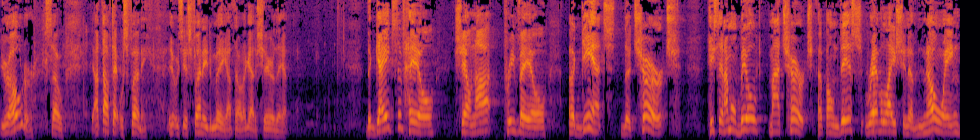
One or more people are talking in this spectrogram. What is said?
You're older. So I thought that was funny. It was just funny to me. I thought I got to share that. The gates of hell shall not prevail against the church he said, I'm going to build my church upon this revelation of knowing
